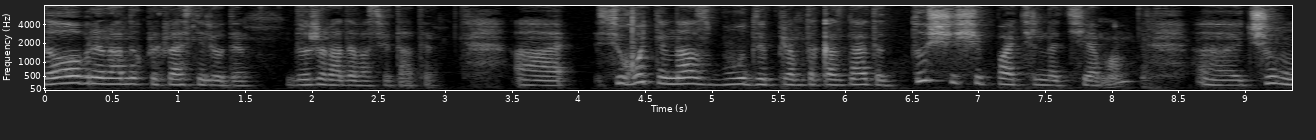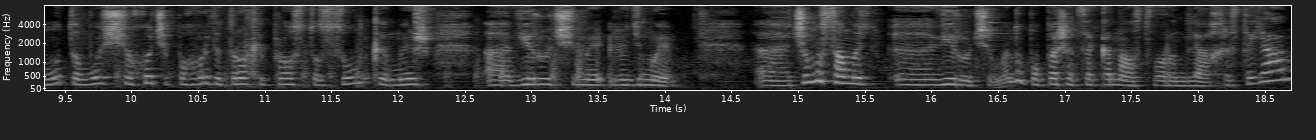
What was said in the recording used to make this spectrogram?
Добрий ранок, прекрасні люди. Дуже рада вас вітати. А, Сьогодні в нас буде прям така, знаєте, душещипательна тема. Е, Чому? Тому що хочу поговорити трохи про стосунки між е, віруючими людьми. Е, Чому саме е, віруючими? Ну, по-перше, це канал створений для християн.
